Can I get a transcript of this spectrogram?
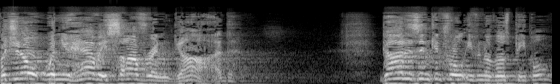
But you know, when you have a sovereign God, God is in control even of those people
